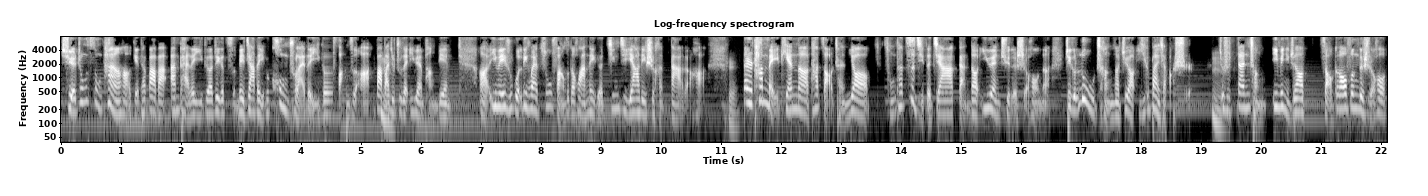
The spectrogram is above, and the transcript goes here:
雪中送炭哈，给他爸爸安排了一个这个姊妹家的一个空出来的一个房子啊，爸爸就住在医院旁边，啊，因为如果另外租房子的话，那个经济压力是很大的哈。是。但是他每天呢，他早晨要从他自己的家赶到医院去的时候呢，这个路程啊就要一个半小时，就是单程，因为你知道。早高峰的时候，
